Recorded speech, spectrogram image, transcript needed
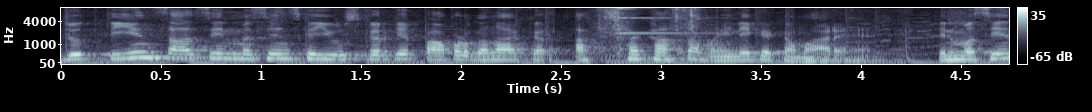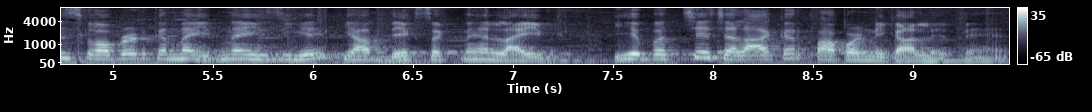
जो तीन साल से इन मशीन्स का यूज़ करके पापड़ बनाकर अच्छा खासा महीने के कमा रहे हैं। इन मशीन्स को ऑपरेट करना इतना ईजी है कि आप देख सकते हैं लाइव ये बच्चे चलाकर पापड़ निकाल लेते हैं।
